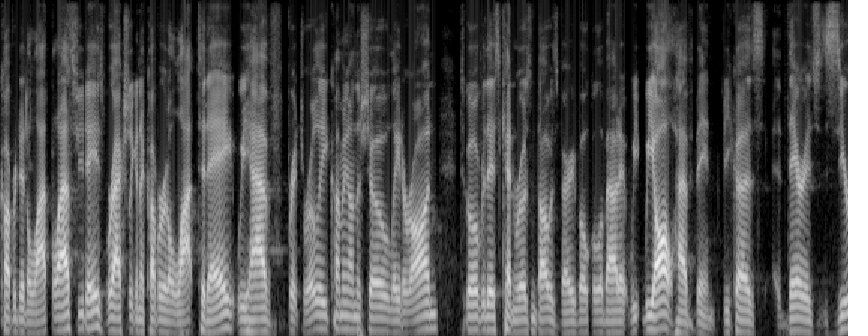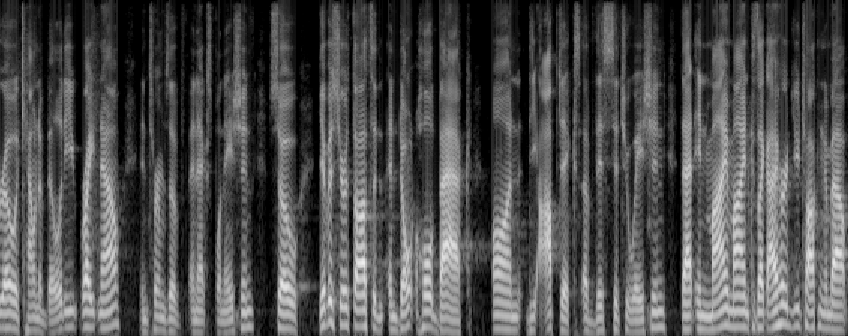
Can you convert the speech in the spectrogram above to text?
covered it a lot the last few days. We're actually going to cover it a lot today. We have Britt Ghiroli coming on the show later on to go over this. Ken Rosenthal was very vocal about it. We we all have been because there is zero accountability right now in terms of an explanation. So give us your thoughts and, and don't hold back on the optics of this situation that in my mind, because like I heard you talking about,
